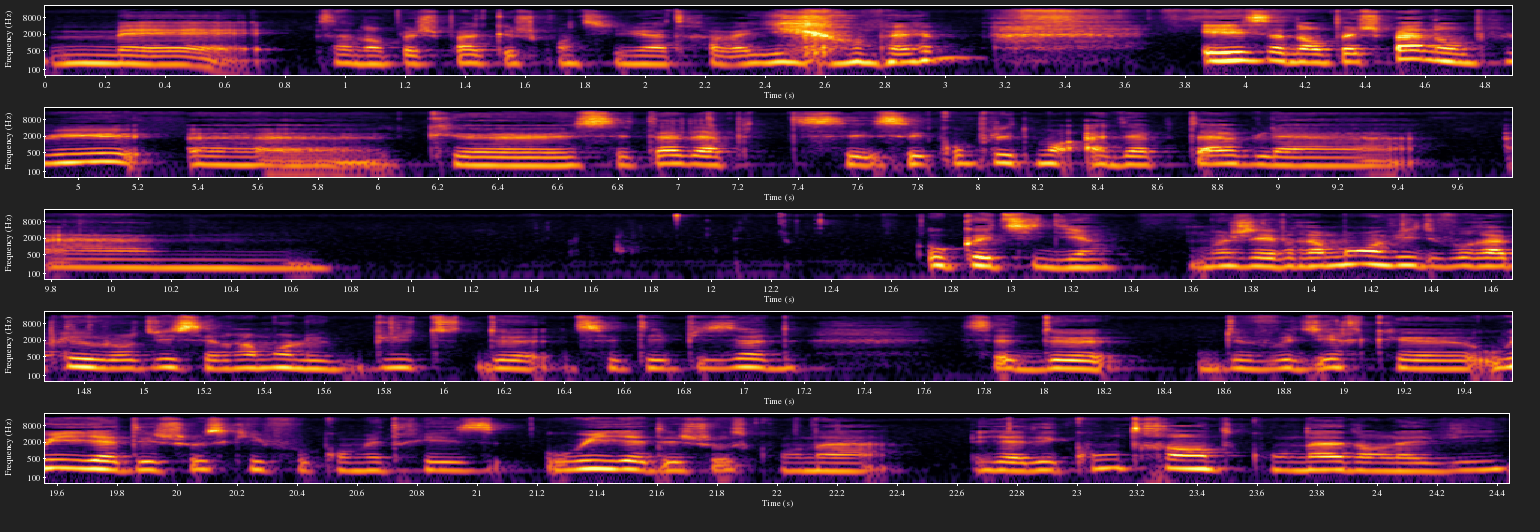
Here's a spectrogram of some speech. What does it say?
mais ça n'empêche pas que je continue à travailler quand même. Et ça n'empêche pas non plus que c'est complètement adaptable à, à, au quotidien. Moi, j'ai vraiment envie de vous rappeler aujourd'hui, c'est vraiment le but de cet épisode, c'est de, vous dire que oui, il y a des choses qu'il faut qu'on maîtrise, oui, il y a des choses qu'on a, il y a des contraintes qu'on a dans la vie,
